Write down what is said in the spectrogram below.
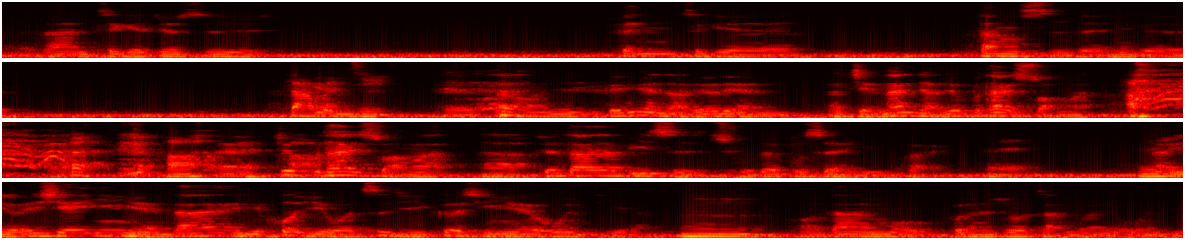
呃，当然这个就是跟这个当时的那个大环境呃大环境 跟院长有点，呃简单讲就不太爽了。啊 好，哎，就不太爽了，啊，就大家彼此处的不是很愉快。对，啊，有一些因缘，当然也或许我自己个性也有问题了。嗯哦，当然我不能说长官有问题，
